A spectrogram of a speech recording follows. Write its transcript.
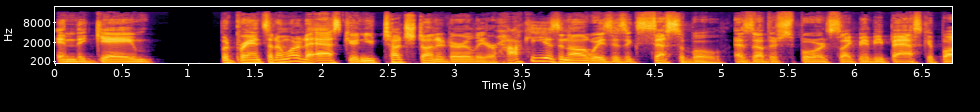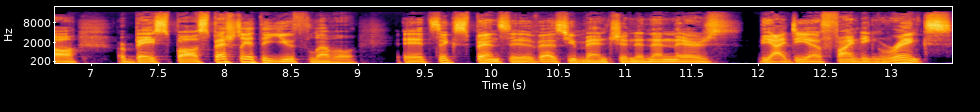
in the game. But Branson, I wanted to ask you, and you touched on it earlier. Hockey isn't always as accessible as other sports like maybe basketball or baseball, especially at the youth level. It's expensive, as you mentioned, and then there's the idea of finding rinks.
